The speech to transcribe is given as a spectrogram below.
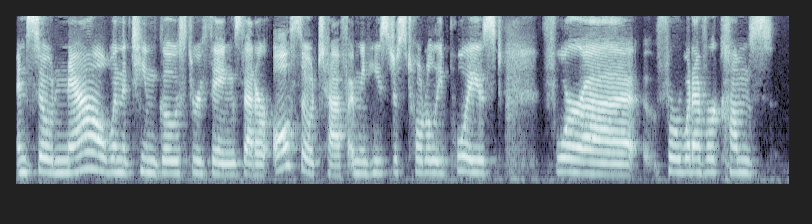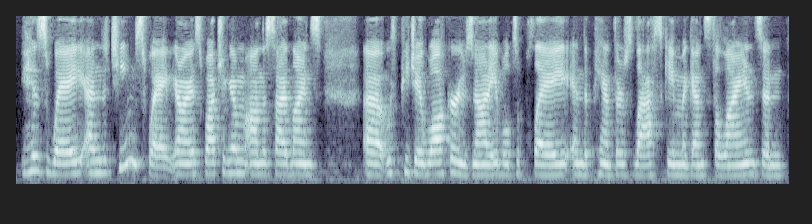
And so now when the team goes through things that are also tough, I mean, he's just totally poised for uh, for whatever comes his way and the team's way. You know, I was watching him on the sidelines uh, with PJ Walker, who's not able to play in the Panthers' last game against the Lions, and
